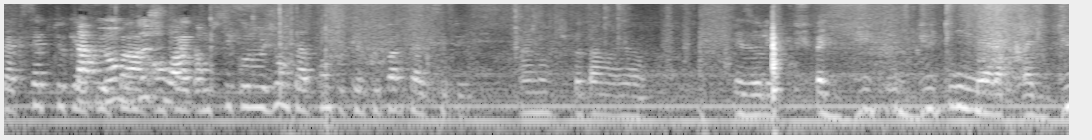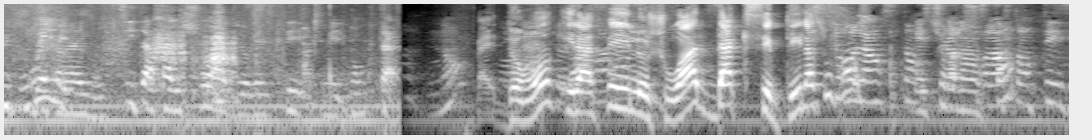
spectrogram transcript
Tu acceptes quelque part. de En choix. fait, en psychologie, on t'apprend que quelque part, tu as accepté. Ah non, je peux pas. Non. Désolée, je suis pas du tout, du tout, mais alors pas du tout Oui, mais si t'as pas le choix de rester, mais donc t'as. Donc, il a fait le choix d'accepter la Sur souffrance. Et sur l'instant, T.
